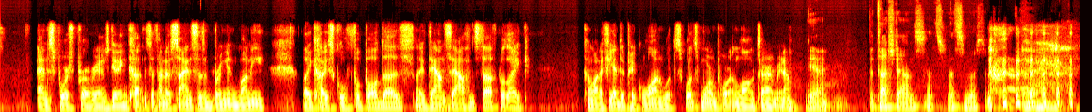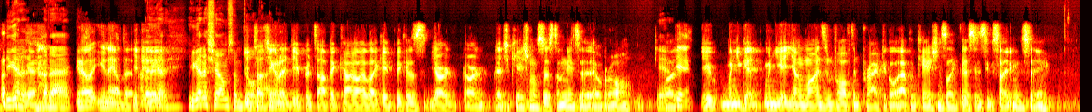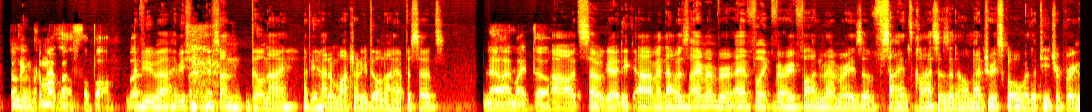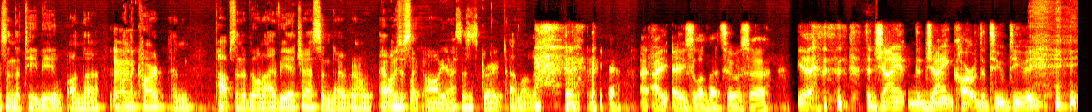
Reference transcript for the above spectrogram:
and sports programs getting cut and stuff. I know science doesn't bring in money like high school football does, like down south and stuff, but like come on, if you had to pick one, what's what's more important long term, you know? Yeah. The touchdowns. That's that's the most important. You gotta Yeah. but uh You know what? You nailed it. Yeah. you gotta you gotta show them some You're touching on a deeper topic, Kyle. I like it because our our educational system needs an overhaul. Yeah. But Yeah. you, when you get when you get young minds involved in practical applications like this, it's exciting to see. Don't they get can me come wrong, I up love with. football. But Have you uh, have you shown your son Bill Nye? Have you had him watch any Bill Nye episodes? no, I might though. Oh, it's so good. You, um, and that was I remember I have like very fond memories of science classes in elementary school where the teacher brings in the TV on the Yeah. on the cart and pops in the Bill Nye VHS and everyone I was just like, oh yes, this is great. I love it. yeah, I, I used to love that too. It's uh yeah, the giant the giant cart with the tube TV.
